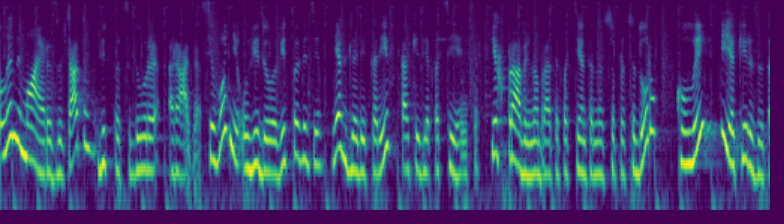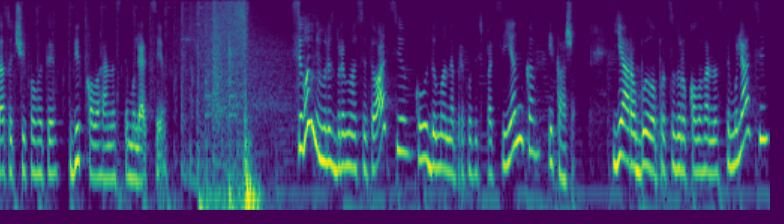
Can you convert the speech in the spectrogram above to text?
коли немає результату від процедури Радіа. Сьогодні у відео відповіді як для лікарів, так і для пацієнтів. Як правильно брати пацієнта на цю процедуру, коли і який результат очікувати від колагеностимуляції. Сьогодні ми розберемо ситуацію, коли до мене приходить пацієнтка і каже: Я робила процедуру колагеностимуляції,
